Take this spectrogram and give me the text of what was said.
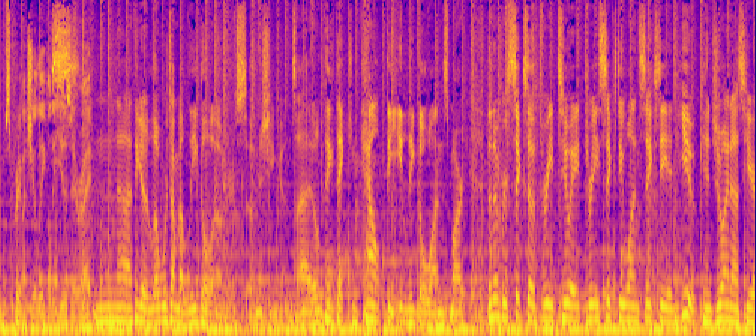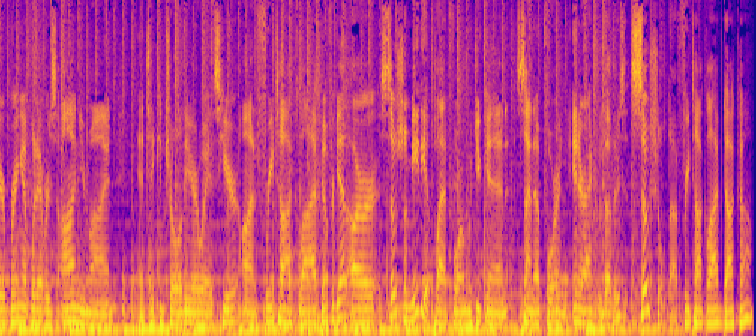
It's pretty much illegal to use it, right? No, I think we're talking about legal owners of machine guns. I don't think they can count the illegal ones, Mark. The number 603 283 6160, and you can join us here, bring up whatever's on your mind, and take control of the airwaves here on Free Talk Live. Don't forget our social media platform, which you can sign up for and interact with others. It's social.freetalklive.com.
